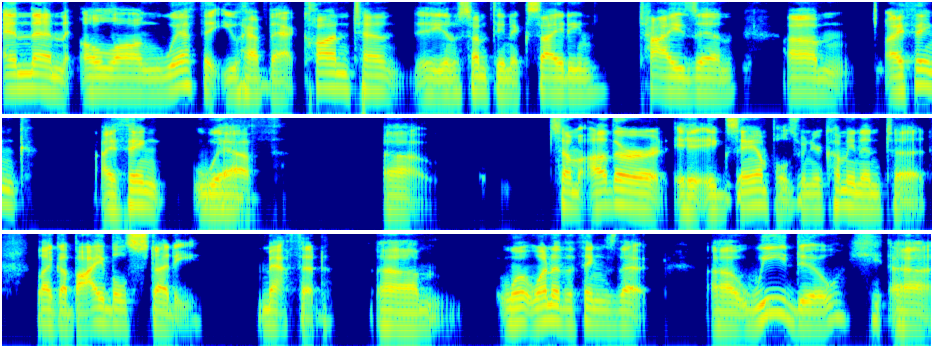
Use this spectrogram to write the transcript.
and then along with it you have that content, you know, something exciting ties in. Um, I think I think with uh, some other I- examples when you're coming into like a Bible study method. Um, one, one of the things that uh, we do uh,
